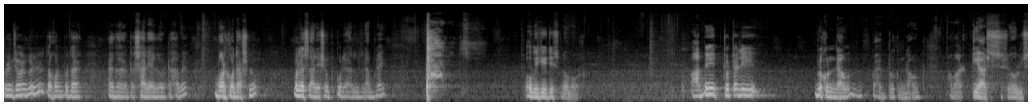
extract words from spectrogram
প্রিন্সিপাল করেছি তখন বোধহয় এগারোটা, সাড়ে এগারোটা হবে। বরকত আসলো। বলল, স্যার, এসব করে আর লাভ নাই। Abhijit is no more. আমি totally broken down broken down আমার টিয়ার্স রোলস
